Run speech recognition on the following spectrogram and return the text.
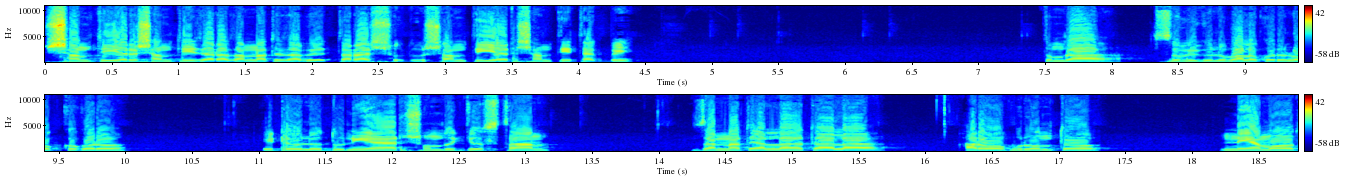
শান্তি আর শান্তি, যারা জান্নাতে যাবে তারা শুধু শান্তি আর শান্তি থাকবে। তোমরা ছবিগুলো ভালো করে লক্ষ্য করো। এটা হলো দুনিয়ার সৌন্দর্য স্থান। জান্নাতে আল্লাহ তাআলা আরও অপুরন্ত নিয়ামত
